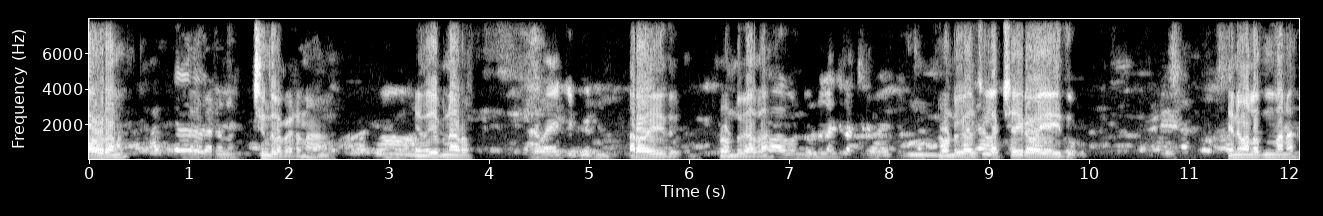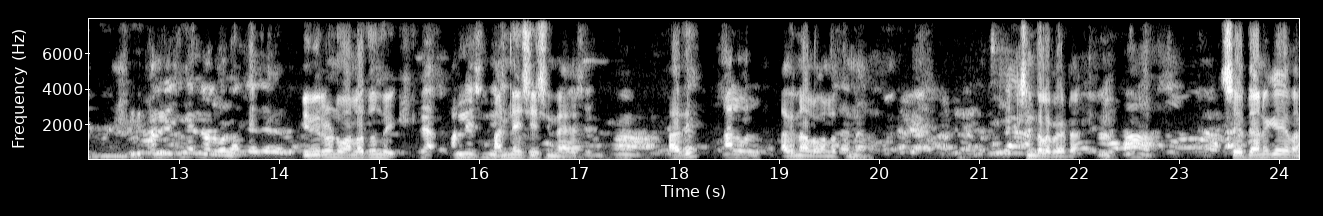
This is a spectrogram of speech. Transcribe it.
ఎవరన్నా? చింతలపేటనా? ఎంత చెప్పినారు? అరవై ఐదు రెండు కదా? రెండు కలిసి లక్ష ఇరవై ఐదు. ఎన్ని వందలుతుందన్నా ఇది రెండు వందలుతుంది అన్నీ చేసిందా అది? అది నాలుగు వందలుతుందా చింతలపేట. సేద్యానికే కదా?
